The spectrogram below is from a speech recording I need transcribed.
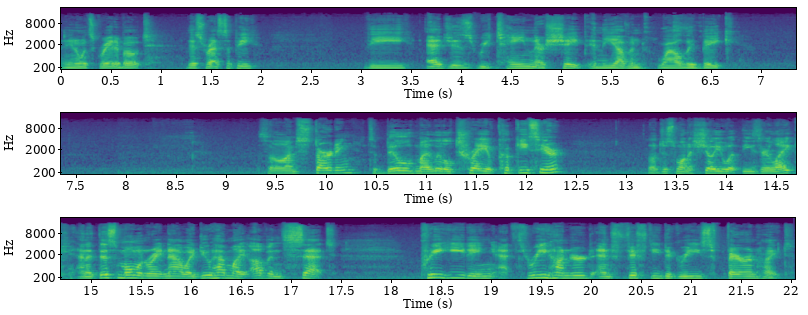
And you know what's great about this recipe? The edges retain their shape in the oven while they bake. So I'm starting to build my little tray of cookies here I'll just want to show you what these are like. And at this moment right now, I do have my oven set preheating at 350 degrees Fahrenheit.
